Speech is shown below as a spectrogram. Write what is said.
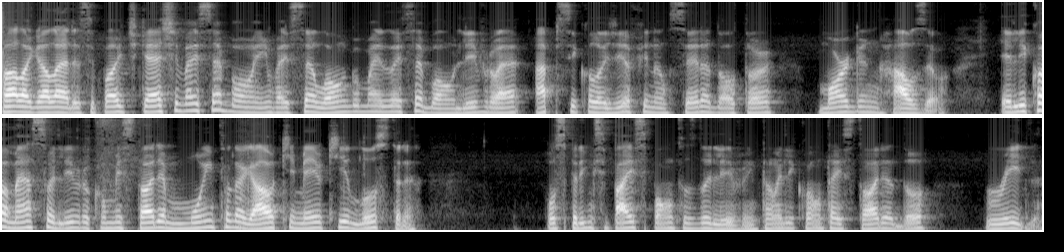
Fala galera, esse podcast vai ser bom, hein? Vai ser longo, mas vai ser bom. O livro é A Psicologia Financeira do autor Morgan Housel. Ele começa o livro com uma história muito legal que meio que ilustra os principais pontos do livro. Então ele conta a história do Reed.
